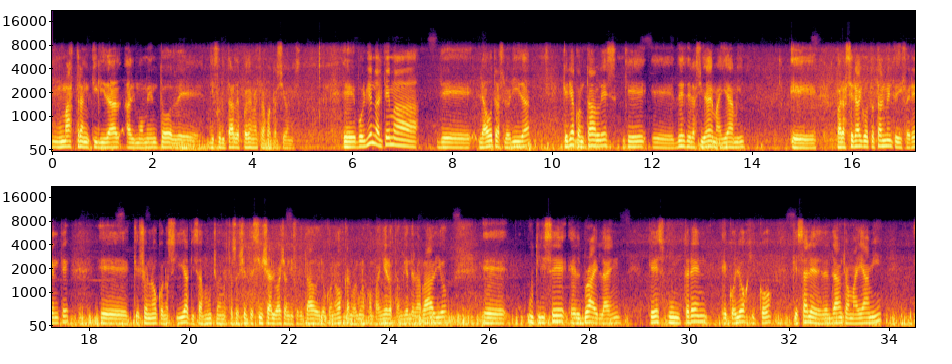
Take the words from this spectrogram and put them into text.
más tranquilidad al momento de disfrutar después de nuestras vacaciones. Eh, volviendo al tema de la otra Florida, quería contarles que eh, desde la ciudad de Miami, eh, para hacer algo totalmente diferente, eh, que yo no conocía, quizás muchos de nuestros oyentes sí ya lo hayan disfrutado y lo conozcan, o algunos compañeros también de la radio, utilicé el Brightline, que es un tren ecológico que sale desde el downtown Miami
